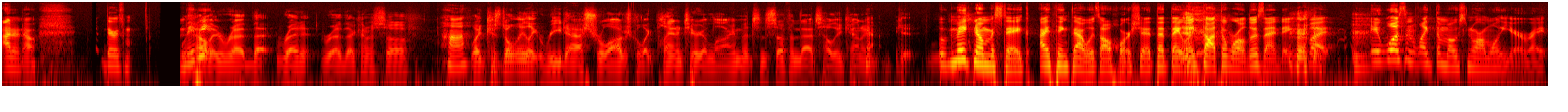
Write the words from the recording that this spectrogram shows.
I don't know. There's With maybe, how they read that, read it, read that kind of stuff. Huh? Like, cause don't they like read astrological like planetary alignments and stuff, and that's how they kind of get. Make no mistake. I think that was all horseshit. That they like thought the world was ending, but it wasn't like the most normal year, right?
